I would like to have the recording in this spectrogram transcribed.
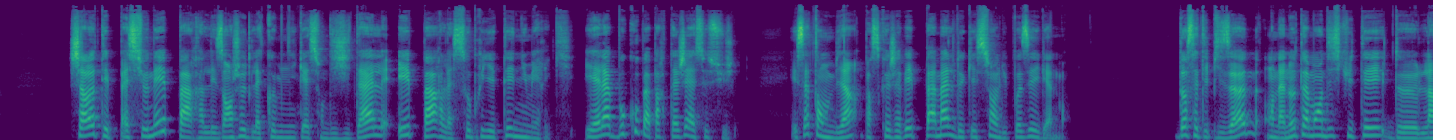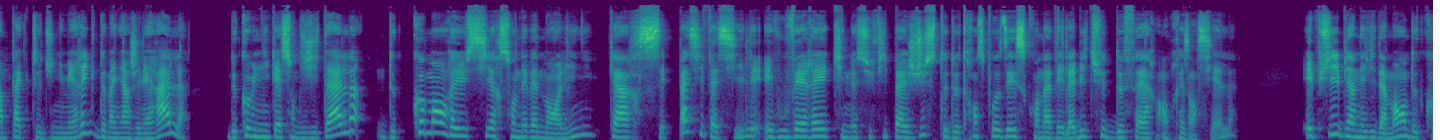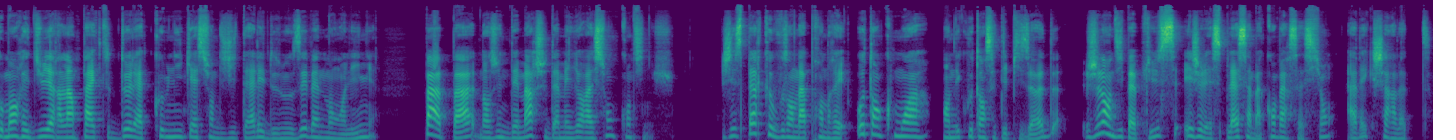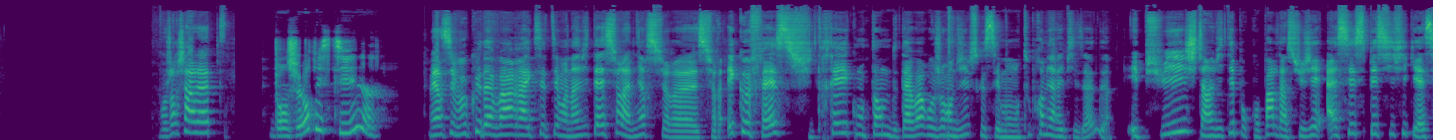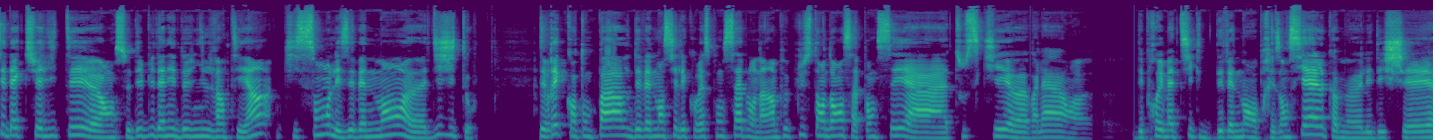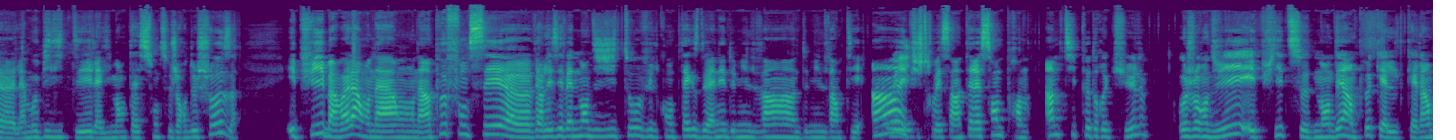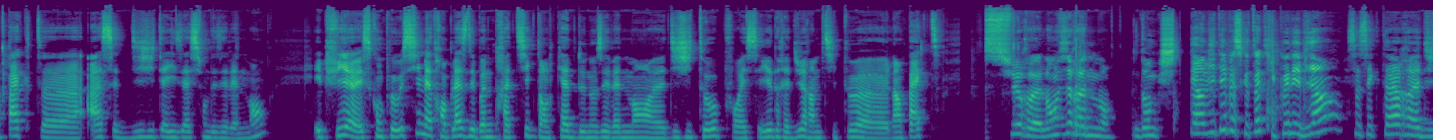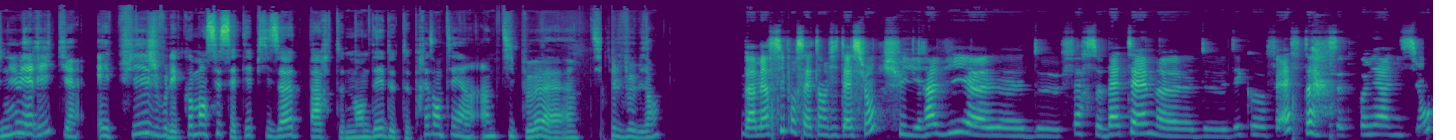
Charlotte est passionnée par les enjeux de la communication digitale et par la sobriété numérique, et elle a beaucoup à partager à ce sujet. Et ça tombe bien parce que j'avais pas mal de questions à lui poser également. Dans cet épisode, on a notamment discuté de l'impact du numérique de manière générale, de communication digitale, de comment réussir son événement en ligne, car c'est pas si facile et vous verrez qu'il ne suffit pas juste de transposer ce qu'on avait l'habitude de faire en présentiel. Et puis, bien évidemment, de comment réduire l'impact de la communication digitale et de nos événements en ligne, pas à pas, dans une démarche d'amélioration continue. J'espère que vous en apprendrez autant que moi en écoutant cet épisode. Je n'en dis pas plus et je laisse place à ma conversation avec Charlotte. Bonjour Charlotte. Bonjour Justine. Merci beaucoup d'avoir accepté mon invitation à venir sur euh, sur EcoFest. Je suis très contente de t'avoir aujourd'hui parce que c'est mon tout premier épisode. Et puis, je t'ai invité pour qu'on parle d'un sujet assez spécifique et assez d'actualité euh, en ce début d'année 2021, qui sont les événements euh, digitaux. C'est vrai que quand on parle d'événementiel éco-responsable, on a un peu plus tendance à penser à tout ce qui est euh, voilà euh, des problématiques d'événements en présentiel comme euh, les déchets, la mobilité, l'alimentation, ce genre de choses. Et puis ben voilà, on a on a un peu foncé vers les événements digitaux vu le contexte de l'année 2020-2021 et puis je trouvais ça intéressant de prendre un petit peu de recul aujourd'hui et puis de se demander un peu quel quel impact a cette digitalisation des événements et puis, euh, est-ce qu'on peut aussi mettre en place des bonnes pratiques dans le cadre de nos événements euh, digitaux pour essayer de réduire un petit peu euh, l'impact sur l'environnement? Donc, je t'ai invité parce que toi, tu connais bien ce secteur du numérique. Et puis, je voulais commencer cet épisode par te demander de te présenter un, petit peu, si tu le veux bien. Ben, merci pour cette invitation. Je suis ravie de faire ce baptême de d'EcoFest, cette première émission.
